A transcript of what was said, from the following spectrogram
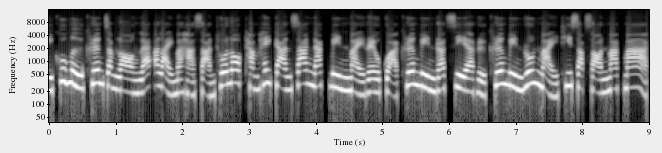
มีคู่มือเครื่องจำลองและอะไหล่มหาศาลทั่วโลกทำให้การสร้างนักบินใหม่เร็วกว่าเครื่องบินรัสเซีย หรือเครื่องบินรุ่นใหม่ที่ซับซ้อนมาก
